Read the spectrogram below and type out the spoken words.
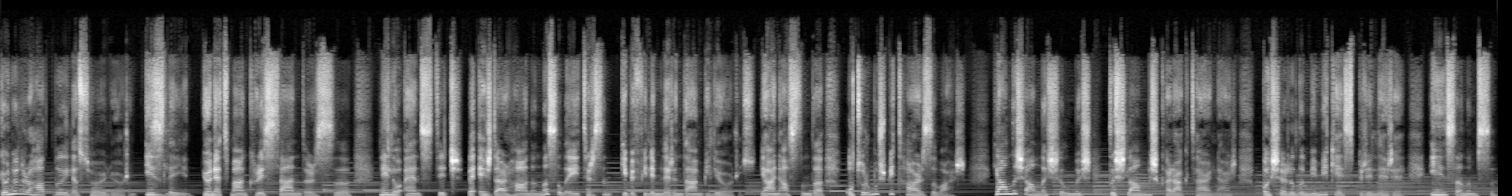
Gönül rahatlığıyla söylüyorum. İzleyin. Yönetmen Chris Sanders'ı, Lilo and Stitch ve Ejderhanı Nasıl Eğitirsin gibi filmlerinden biliyoruz. Yani aslında oturmuş bir tarzı var. Yanlış anlaşılmış, dışlanmış karakterler, başarılı mimik esprileri, insanımsı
